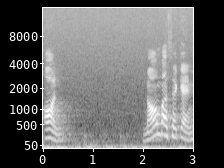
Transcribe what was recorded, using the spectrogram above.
on November 2nd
